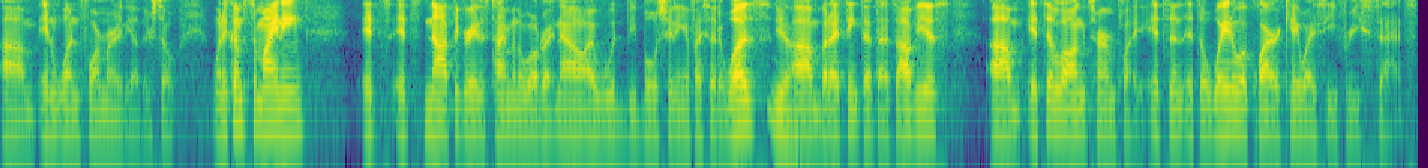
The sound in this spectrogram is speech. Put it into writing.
um, in one form or the other so when it comes to mining it's it's not the greatest time in the world right now. I would be bullshitting if I said it was. Yeah. Um, but I think that that's obvious. Um, it's a long term play. It's an it's a way to acquire KYC free sats.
